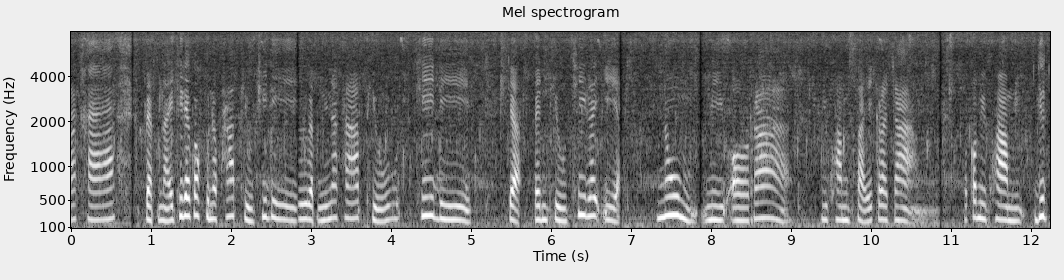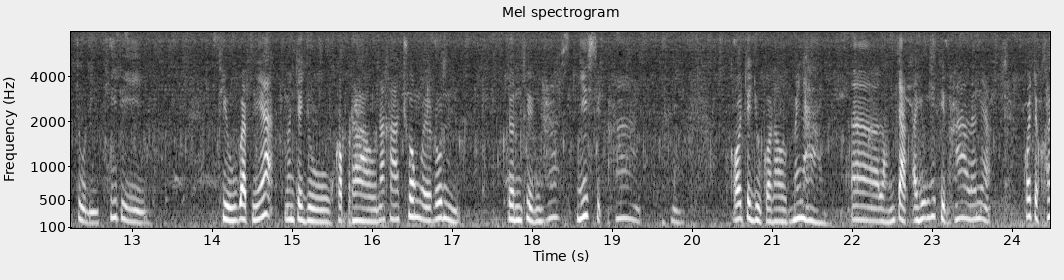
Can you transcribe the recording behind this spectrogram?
นะคะ แบบไหนที่เรียกว่าคุณภาพผิวที่ดี คือแบบนี้นะคะ ผิวที่ดี จะเป็นผิวที่ละเอียดนุ่ม มีออร่า มีความใสกระจ่าง แล้วก็มีความยืดหยุ่นที่ดี ผิวแบบนี้มันจะอยู่กับเรานะคะ ช่วงวัยรุ่นจนถึง5 25 ก็จะอยู่กับเราไม่นานอ่าหลังจากอายุ 25 แล้วเนี่ย ก็จะค่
